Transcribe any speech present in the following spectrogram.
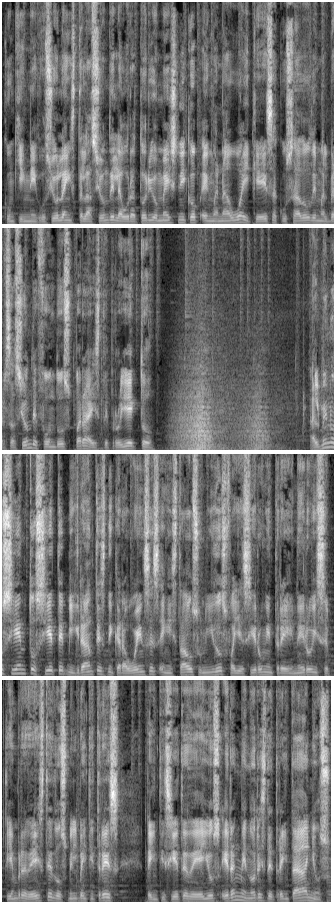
con quien negoció la instalación del laboratorio Meshnikov en Managua y que es acusado de malversación de fondos para este proyecto. Al menos 107 migrantes nicaragüenses en Estados Unidos fallecieron entre enero y septiembre de este 2023. 27 de ellos eran menores de 30 años,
